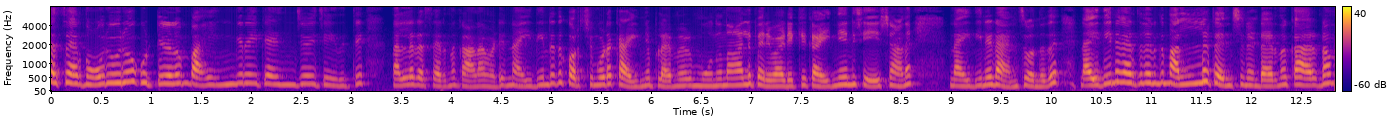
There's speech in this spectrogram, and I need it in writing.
രസമായിരുന്നു. ഓരോരോ കുട്ടികളും ഭയങ്കരമായിട്ട് എൻജോയ് ചെയ്തിട്ട് നല്ല രസമായിരുന്നു കാണാൻ വേണ്ടി. നൈദീന്റെത് കുറച്ചും കൂടെ കഴിഞ്ഞപ്പോഴായിരുന്നു ഒരു മൂന്ന് നാല് പരിപാടിയൊക്കെ കഴിഞ്ഞതിന് ശേഷമാണ് നൈദീന്റെ ഡാൻസ് വന്നത്. നൈദീന്റെ കാര്യത്തിൽ എനിക്ക് നല്ല ടെൻഷൻ ഉണ്ടായിരുന്നു. കാരണം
